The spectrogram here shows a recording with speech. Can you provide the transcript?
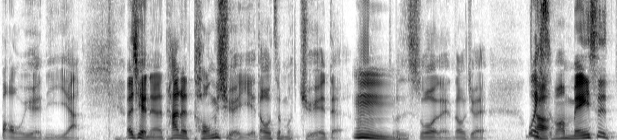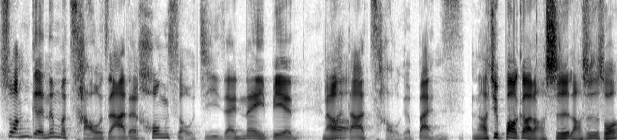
抱怨一样。而且呢，他的同学也都这么觉得，嗯就是所有人都觉得。为什么没事装个那么嘈杂的烘手机在那边，然后把大家吵个半死？然后去报告老师，老师就说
